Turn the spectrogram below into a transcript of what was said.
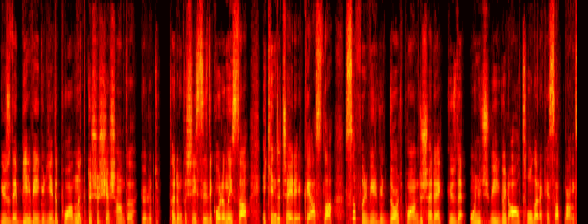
%1,7 puanlık düşüş yaşandığı görüldü. Tarım dışı işsizlik oranı ise ikinci çeyreğe kıyasla 0,4 puan düşerek %13,6 olarak hesaplandı.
